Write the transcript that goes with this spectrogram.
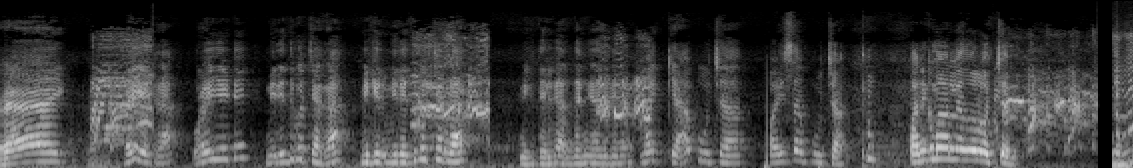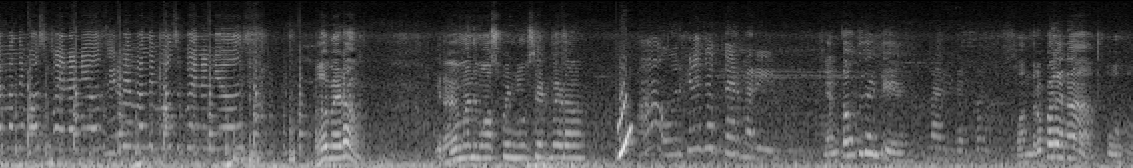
రాయ్. రేయ్ ఏట్రా? ఒరే ఏటి? మీరు ఎందుకు వచ్చారా? మీకు మీరు ఎందుకు వచ్చారా? మీకు తెలుగు అర్థం కాదు కదా. మై క్యా పూచా? పైసా పూచా? పనికి మారలేదు వచ్చారు. హలో మేడం ఇరవై మంది మోసపోయిన న్యూస్ ఏంటి మేడం? చెప్తారు మరి. ఎంత అవుతుందేంటి వంద రూపాయలు. వంద రూపాయలేనా? ఓహో.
